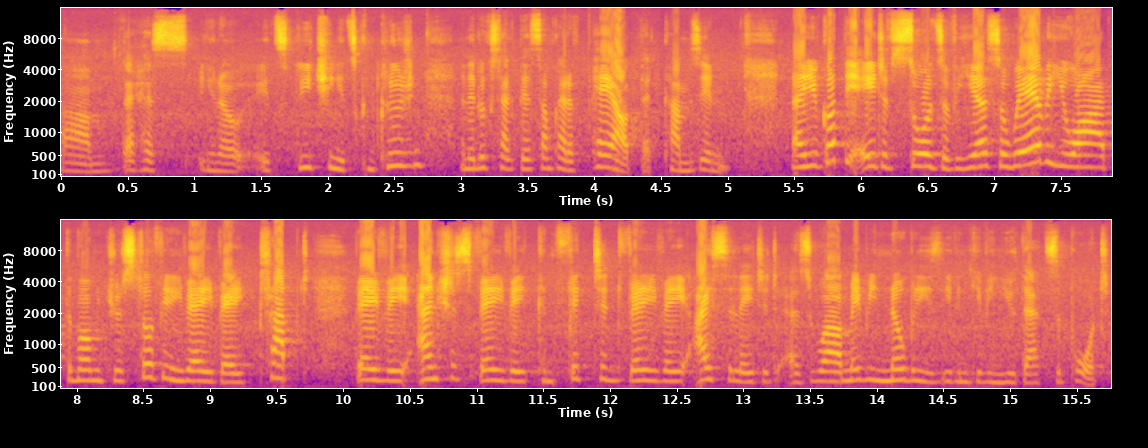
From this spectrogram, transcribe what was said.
um, that has, you know, it's reaching its conclusion and it looks like there's some kind of payout that comes in. Now you've got the Eight of Swords over here, so wherever you are at the moment, you're still feeling very, very trapped, very, very anxious, very, very conflicted, very, very isolated as well. Maybe nobody's even giving you that support.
